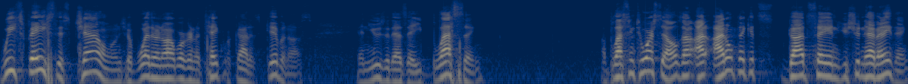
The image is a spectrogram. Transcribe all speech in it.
We face this challenge of whether or not we're going to take what God has given us and use it as a blessing, a blessing to ourselves. I, I, I don't think it's God saying you shouldn't have anything.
